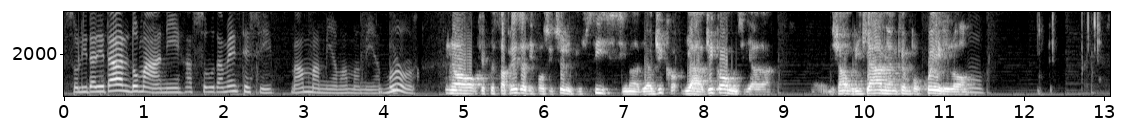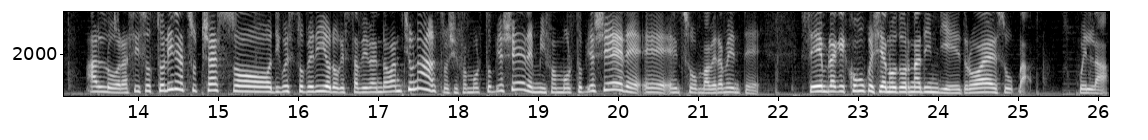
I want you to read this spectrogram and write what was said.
Solidarietà al domani, assolutamente sì. Mamma mia, mamma mia. Fino che questa presa di posizione giustissima di, Agicom, di Agicom sia, eh, diciamo, richiami anche un po' quello. Mm. Allora, si sottolinea il successo di questo periodo che sta vivendo avanti un altro, ci fa molto piacere, mi fa molto piacere e, e insomma veramente sembra che comunque siano tornati indietro eh, su, bah, quella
